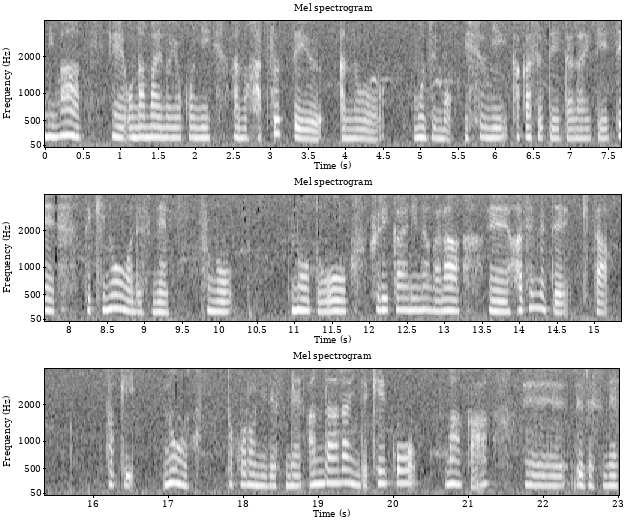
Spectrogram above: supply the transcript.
には、えー、お名前の横に「あの初」っていうあの文字も一緒に書かせていただいていてで昨日はですねそのノートを振り返りながら、えー、初めて来た時のところにですねアンダーラインで蛍光マーカー、えー、でですね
